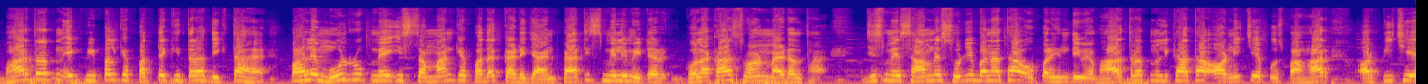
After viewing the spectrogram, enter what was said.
भारत रत्न एक पीपल के पत्ते की तरह दिखता है। पहले मूल रूप में इस सम्मान के पदक का डिज़ाइन 35 मिलीमीटर गोलाकार स्वर्ण मेडल था, जिसमें सामने सूर्य बना था, ऊपर हिंदी में भारत रत्न लिखा था और नीचे पुष्पाहार और पीछे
